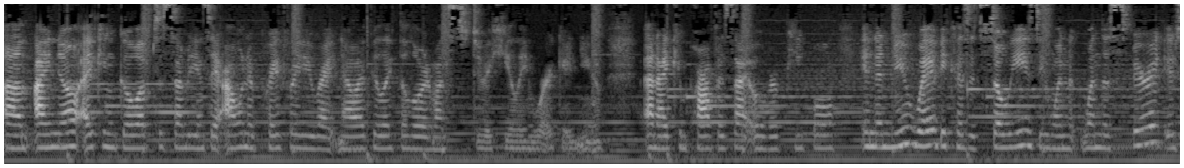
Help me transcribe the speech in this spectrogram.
um, I know I can go up to somebody and say, I want to pray for you right now. I feel like the Lord wants to do a healing work in you. And I can prophesy over people in a new way because it's so easy when, when the spirit is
